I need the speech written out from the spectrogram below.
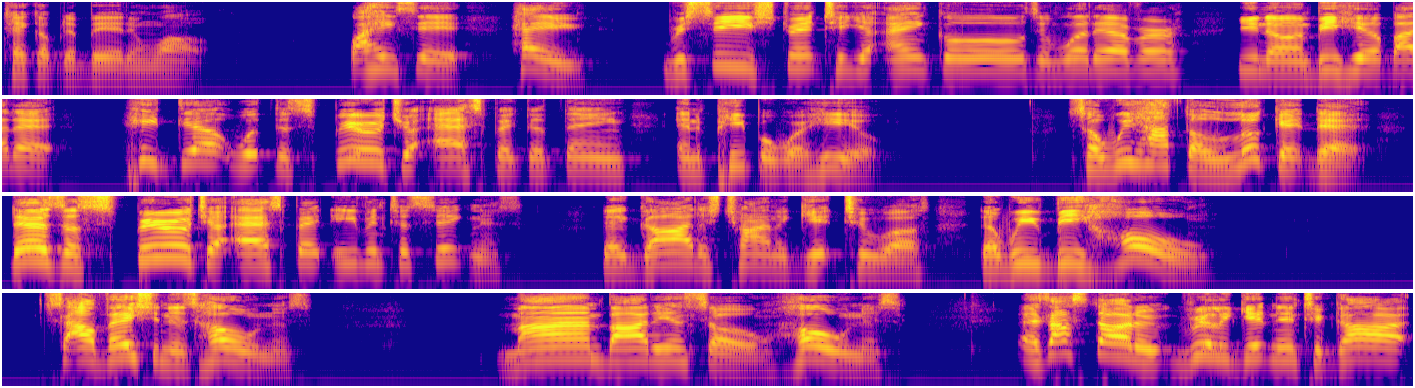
take up the bed and walk. Why he said, Hey, receive strength to your ankles and whatever, you know, and be healed by that. He dealt with the spiritual aspect of thing and people were healed. So we have to look at that. There's a spiritual aspect even to sickness that God is trying to get to us, that we be whole Salvation is wholeness mind, body, and soul. Wholeness. As I started really getting into God,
